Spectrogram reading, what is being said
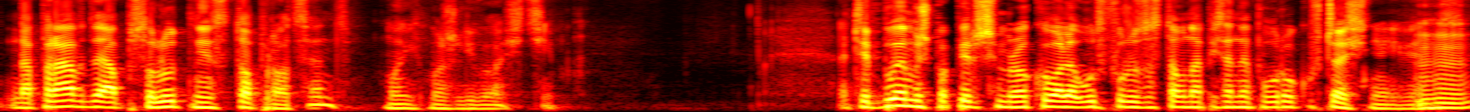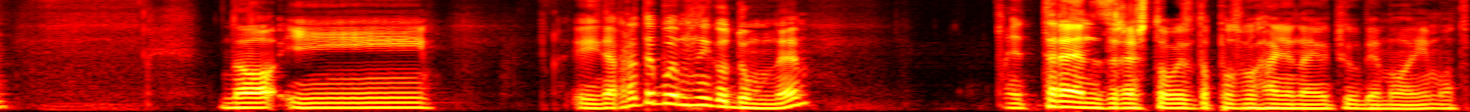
naprawdę absolutnie 100% moich możliwości. Znaczy byłem już po pierwszym roku, ale utwór został napisany pół roku wcześniej, więc... Mhm. No i, i naprawdę byłem z niego dumny. Trend zresztą jest do posłuchania na YouTubie moim od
